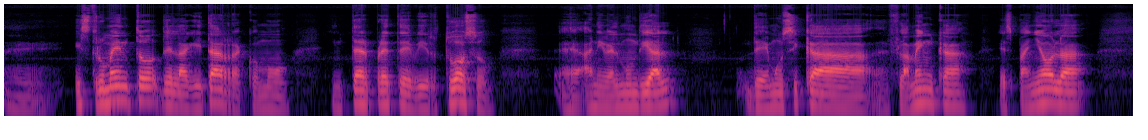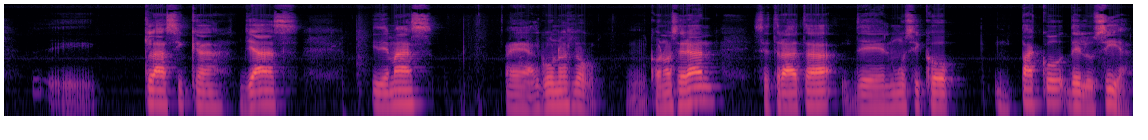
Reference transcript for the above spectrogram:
eh, instrumento de la guitarra como intérprete virtuoso eh, a nivel mundial de música flamenca, española, eh, clásica, jazz y demás. Eh, algunos lo conocerán. Se trata del músico Paco de Lucía.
